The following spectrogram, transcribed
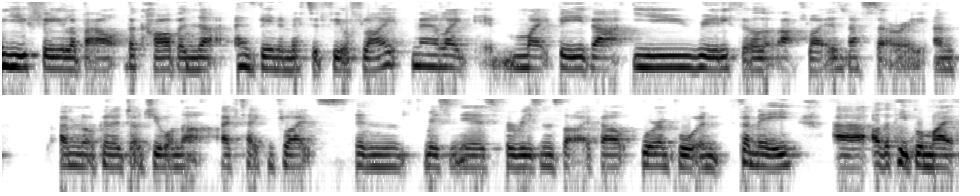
you feel about the carbon that has been emitted for your flight. Now, like, it might be that you really feel that that flight is necessary, and I'm not going to judge you on that. I've taken flights in recent years for reasons that I felt were important for me. Uh, other people might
